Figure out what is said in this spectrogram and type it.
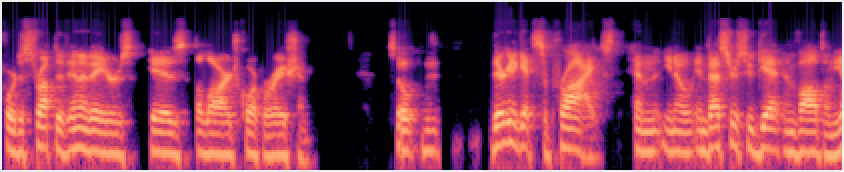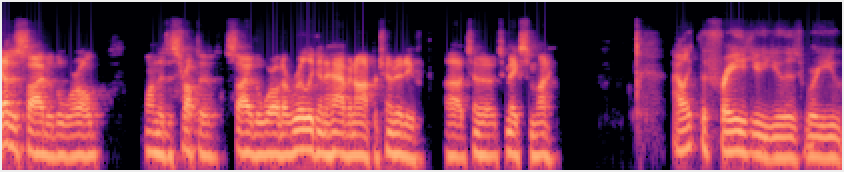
for disruptive innovators is the large corporation. So they're going to get surprised. And you know investors who get involved on the other side of the world on the disruptive side of the world are really going to have an opportunity uh, to, to make some money i like the phrase you use where you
